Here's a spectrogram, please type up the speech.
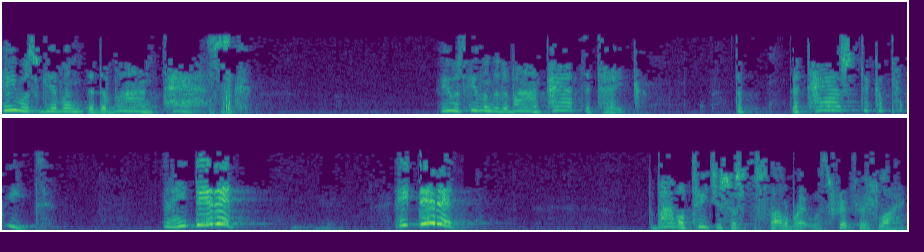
he was given the divine task. He was given the divine path to take, the, the task to complete. And he did it. He did it. The Bible teaches us to celebrate with scriptures like,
